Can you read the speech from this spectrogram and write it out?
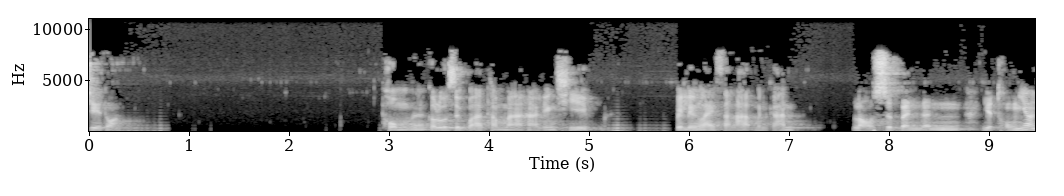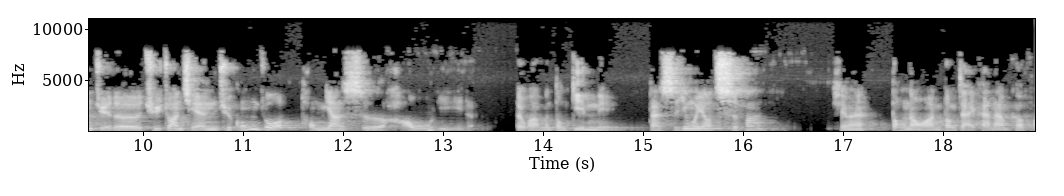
阶段。ผมนะก็รู้สึกว่าทำมาหาเลี้ยงชีพเป็นเรื่องไร้สาระเหมือนกัน老师本人也同样觉得去赚钱、去工作同样是毫无意义的。แต่ว่ามันต้องกินนี่但是因为要吃饭，ใช่ไหมต้องนอนต้องจ่ายค่าน้ำค่าไฟ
